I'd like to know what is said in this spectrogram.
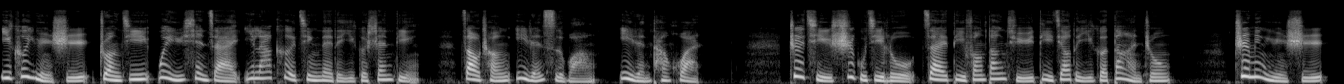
一颗陨石撞击位于现在伊拉克境内的一个山顶，造成一人死亡，一人瘫痪。这起事故记录在地方当局递交的一个档案中。致命陨石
